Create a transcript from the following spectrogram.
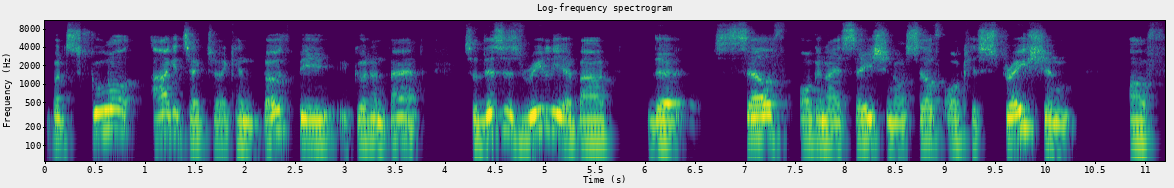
but school architecture can both be good and bad. So this is really about the self organization or self orchestration of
